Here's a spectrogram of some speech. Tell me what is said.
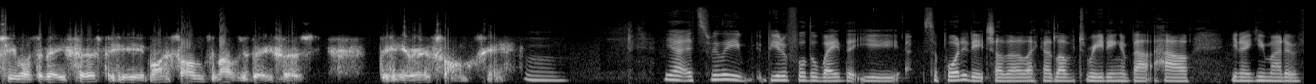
she was the very first to hear my songs and I was the very first to hear her songs. Yeah. Mm. Yeah, it's really beautiful the way that you supported each other. Like, I loved reading about how, you know, you might have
